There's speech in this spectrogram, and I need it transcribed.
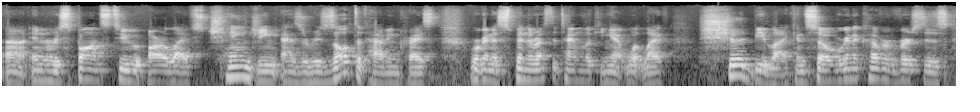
uh, in response to our lives changing as a result of having Christ, we're going to spend the rest of the time looking at what life should be like. And so we're going to cover verses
